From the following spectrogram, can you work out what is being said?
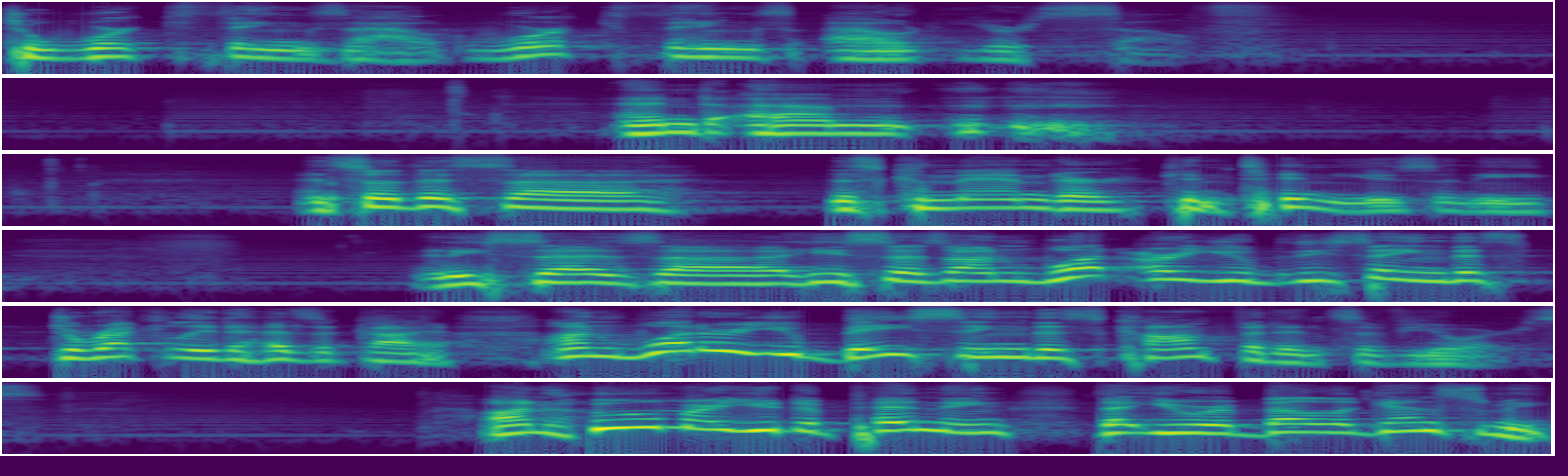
to work things out. Work things out yourself. And um, and so this uh, this commander continues, and he and he says uh, he says on what are you? He's saying this directly to Hezekiah. On what are you basing this confidence of yours? On whom are you depending that you rebel against me?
